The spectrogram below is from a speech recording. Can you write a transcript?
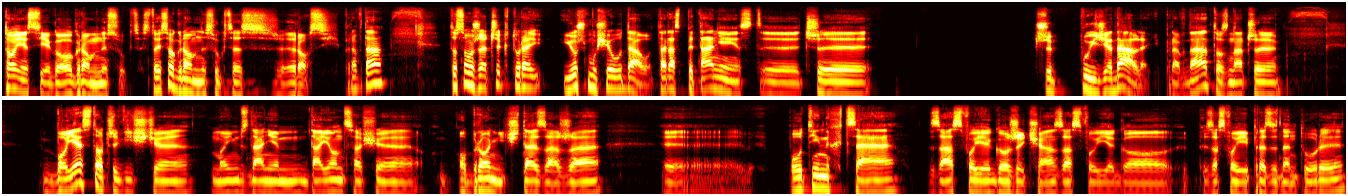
To jest jego ogromny sukces. To jest ogromny sukces Rosji, prawda? To są rzeczy, które już mu się udało. Teraz pytanie jest, yy, czy, czy pójdzie dalej, prawda? To znaczy, bo jest oczywiście, moim zdaniem, dająca się obronić teza, że yy, Putin chce za swojego życia, za, swojego, za swojej prezydentury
